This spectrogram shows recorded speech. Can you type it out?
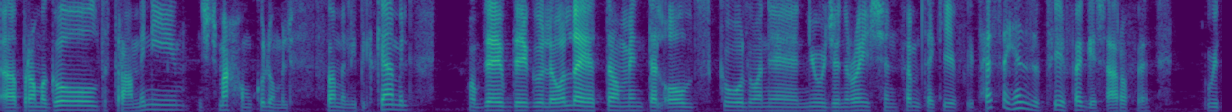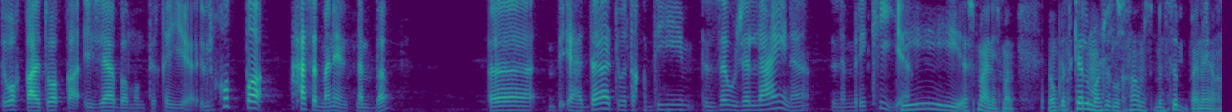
براما جولد ترعمني نجمعهم كلهم الفاميلي بالكامل. وبدا يبدأ يقول له والله يا توم أنت الأولد سكول وأنا نيو جنريشن فهمت كيف؟ تحسه يهذب فيه فقش عرفت؟ ويتوقع يتوقع إجابة منطقية. الخطة حسب ما نتنبأ آه بإعداد وتقديم الزوجة اللعينة الأمريكية. في اسمعني اسمعني. لو بنتكلم عن الجزء الخامس بنسب بنيرة.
